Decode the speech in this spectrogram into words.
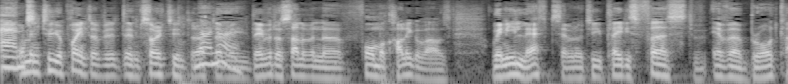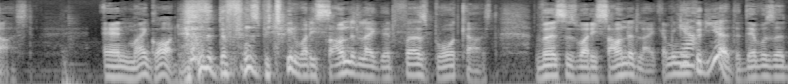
And I mean, to your point of it, I'm sorry to interrupt. No, I no. mean, David O'Sullivan, a former colleague of ours, when he left 702, he played his first ever broadcast. And my God, the difference between what he sounded like that first broadcast versus what he sounded like. I mean, you could hear that there was a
